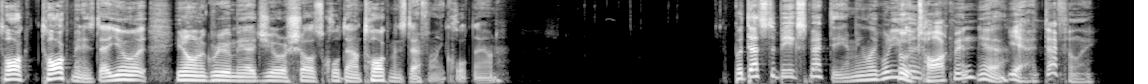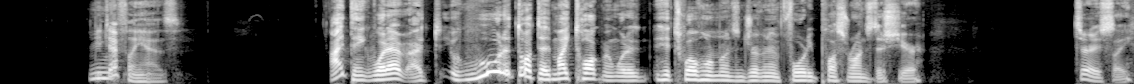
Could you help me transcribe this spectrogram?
talk Tauchman is that you know you don't agree with me that Gio Urshela's cooled down. Tauchman's definitely cooled down. But that's to be expected. I mean, like, what do you? Who? gonna- Talkman? Yeah, Yeah, definitely. I, He definitely has. I think whatever. I, who would have thought that Mike Tauchman would have hit twelve home runs and driven in forty plus runs this year? Seriously,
